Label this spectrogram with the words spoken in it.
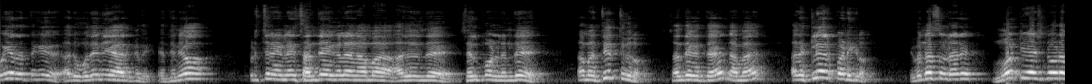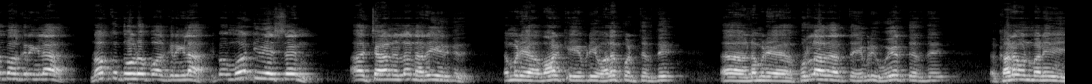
உயரத்துக்கு அது உதவியாக இருக்குது. எத்தனையோ பிரச்சனைகளை சந்தேகங்களை நாம் அதுலேருந்து செல்ஃபோன்லேருந்து நம்ம தீர்த்துக்கிறோம். சந்தேகத்தை நம்ம அதை கிளியர் பண்ணிக்கிறோம். இவர் என்ன சொல்றாரு மோட்டிவேஷனோட பார்க்குறீங்களா? நோக்கத்தோட பார்க்குறீங்களா? இப்போ மோட்டிவேஷன் சேனல்லாம் நிறைய இருக்குது. நம்முடைய வாழ்க்கையை எப்படி வளப்படுத்துறது நம்முடைய பொருளாதாரத்தை எப்படி உயர்த்துறது கணவன் மனைவி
